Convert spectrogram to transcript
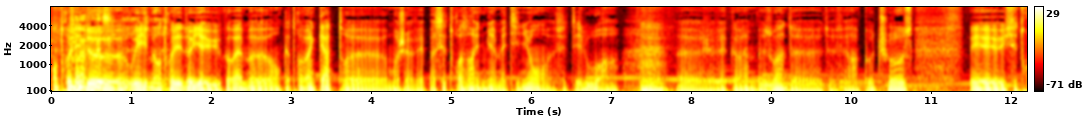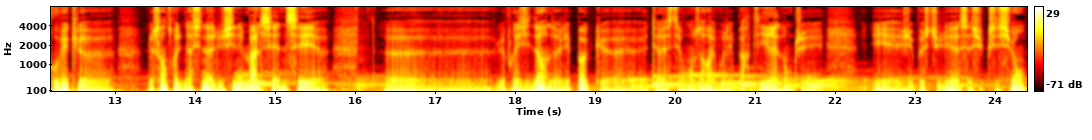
entre les deux, euh, oui, mais entre les deux, il y a eu quand même en 84. moi, j'avais passé trois ans et demi à Matignon. C'était lourd. Hein. Hmm. j'avais quand même besoin de, de, faire un peu de choses. Et il s'est trouvé que le, le Centre national du cinéma, le CNC, le président de l'époque était resté 11 ans et voulait partir, et donc j'ai postulé à sa succession.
